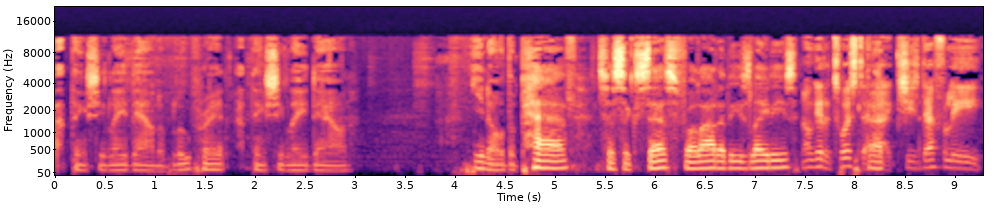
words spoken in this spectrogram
I think she laid down the blueprint. I think she laid down, you know, the path to success for a lot of these ladies. Don't get it twisted. Uh, like she's definitely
